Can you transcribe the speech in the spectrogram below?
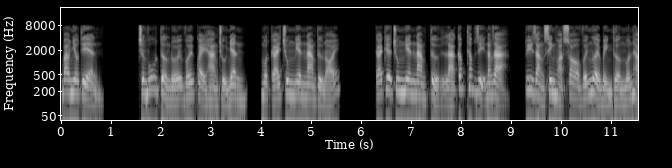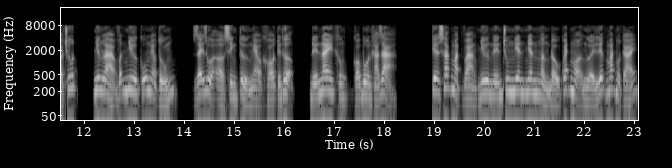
bao nhiêu tiền? Trương Vũ tưởng đối với quầy hàng chủ nhân, một cái trung niên nam tử nói. Cái kia trung niên nam tử là cấp thấp dị năng giả, tuy rằng sinh hoạt so với người bình thường muốn hảo chút, nhưng là vẫn như cũ nghèo túng, dãy rùa ở sinh tử nghèo khó tuyến thượng, đến nay không có buôn khá giả. Kia sắc mặt vàng như nến trung niên nhân ngẩng đầu quét mọi người liếc mắt một cái,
